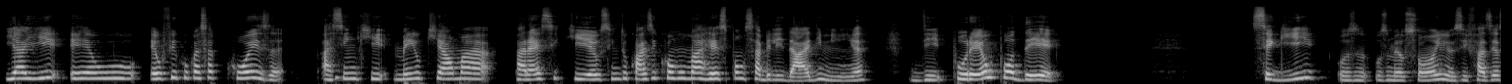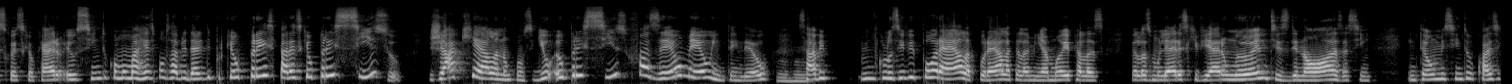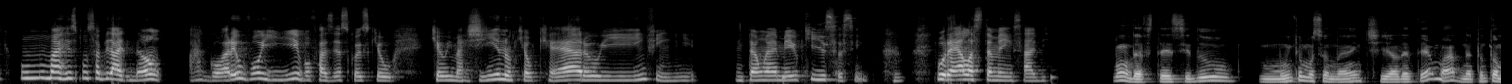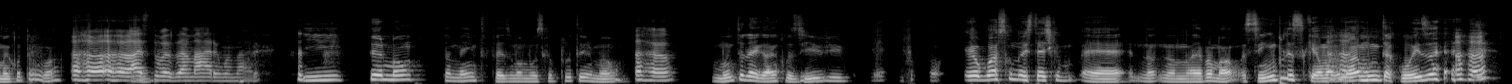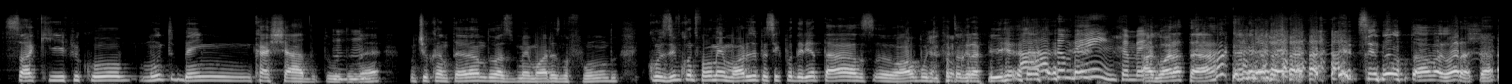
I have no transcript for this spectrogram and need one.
E aí eu, eu fico com essa coisa, assim, que meio que é uma. Parece que eu sinto quase como uma responsabilidade minha de, por eu poder seguir os, os meus sonhos e fazer as coisas que eu quero, eu sinto como uma responsabilidade porque eu parece que eu preciso. Já que ela não conseguiu, eu preciso fazer o meu, entendeu? Uhum. sabe? Inclusive por ela, por ela, pela minha mãe, pelas, pelas mulheres que vieram antes de nós, assim. Então eu me sinto quase que com uma responsabilidade. Não, agora eu vou ir, vou fazer as coisas que eu, que eu imagino, que eu quero, e enfim. e- então é meio que isso, assim. Por elas também, sabe? Bom, deve ter sido muito emocionante. Ela deve ter amado, né? Tanto a mãe quanto a avó. Aham, as duas amaram, amaram. E teu irmão também, tu fez uma música pro teu irmão. Aham. Muito legal, inclusive. Eu gosto quando a estética é, não, não- leva mal. Simples, que é uma, Aham. não é muita coisa. Aham. Só que ficou muito bem encaixado tudo, Uhum. né? O tio cantando, as memórias no fundo. Inclusive, quando falou memórias, eu pensei que poderia estar o álbum de fotografia. Ah, também, também. Agora tá. Se não tava, agora tá.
